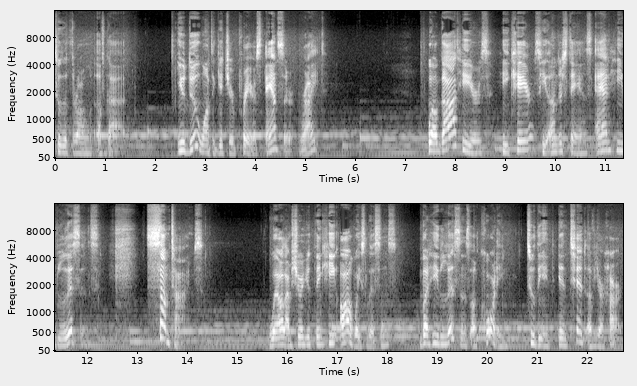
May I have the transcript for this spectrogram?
to the throne of God. You do want to get your prayers answered, right? Well, God hears, He cares, He understands, and He listens. Sometimes. Well, I'm sure you think He always listens, but He listens according to the intent of your heart.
